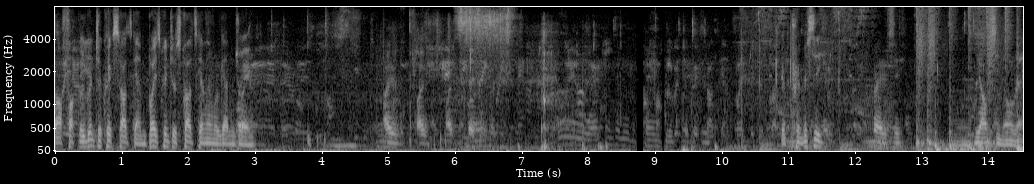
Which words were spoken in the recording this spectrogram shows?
Oh fuck, we're going to a quick squads game. Boys, go into a squads game, then we'll get them joining. I've, I've, I've Your privacy? Privacy. We obviously know, Ray.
